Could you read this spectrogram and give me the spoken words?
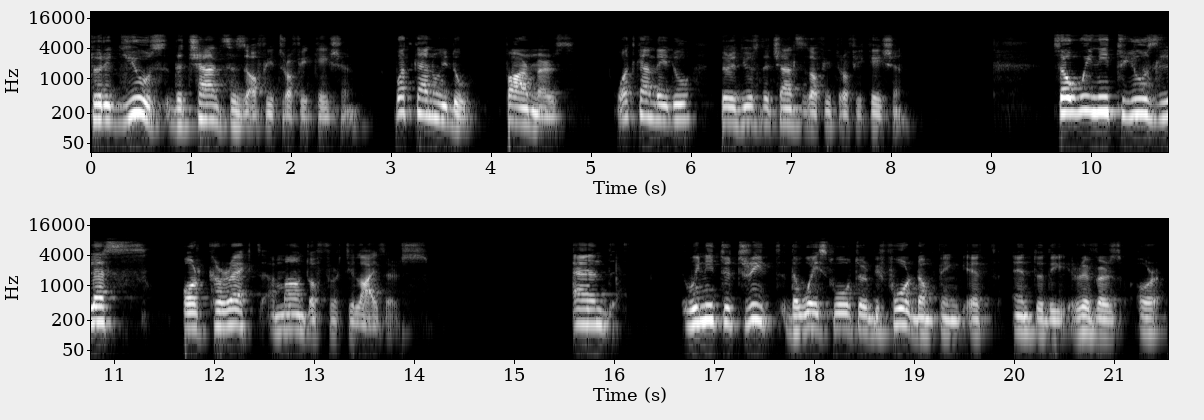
to reduce the chances of eutrophication? What can we do? Farmers, what can they do to reduce the chances of eutrophication? So we need to use less or correct amount of fertilizers. And we need to treat the wastewater before dumping it into the rivers or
